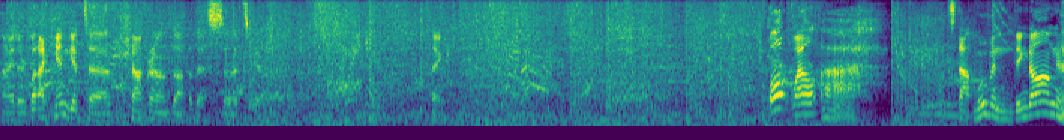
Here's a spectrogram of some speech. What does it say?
Either, but I can get uh, shock rounds off of this, so that's good. I think. Oh, well, uh, stop moving, ding dong.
